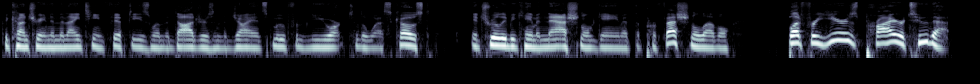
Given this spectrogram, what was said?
the country, and in the 1950s when the Dodgers and the Giants moved from New York to the West Coast, it truly became a national game at the professional level. But for years prior to that,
